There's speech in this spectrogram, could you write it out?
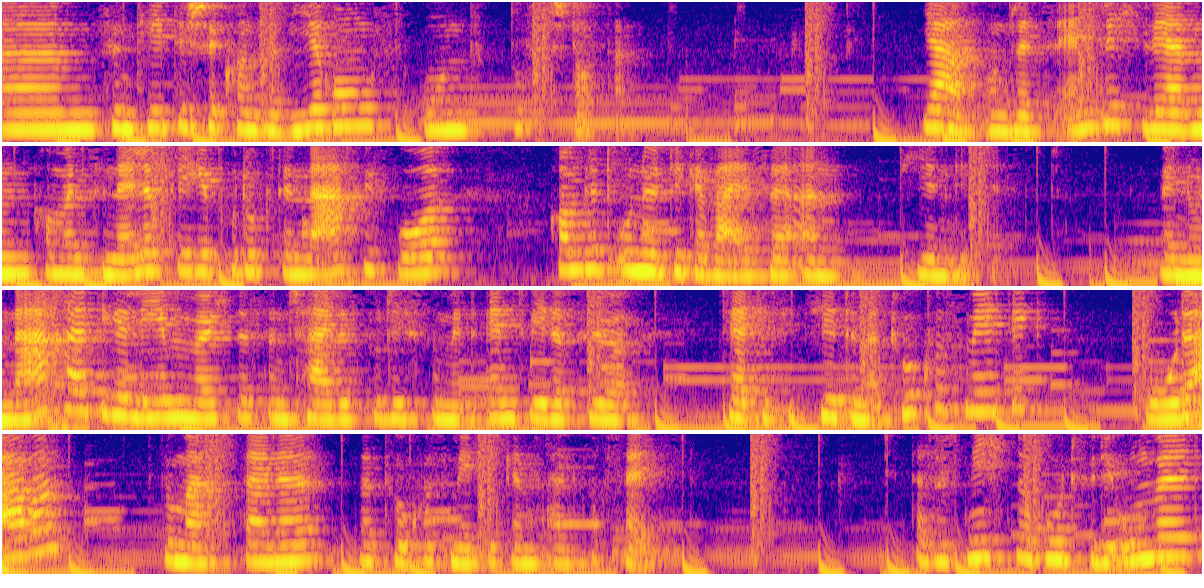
ähm, synthetische Konservierungs- und Duftstoffe. Ja, und letztendlich werden konventionelle Pflegeprodukte nach wie vor komplett unnötigerweise an Tieren getestet. Wenn du nachhaltiger leben möchtest, entscheidest du dich somit entweder für zertifizierte Naturkosmetik oder aber du machst deine Naturkosmetik ganz einfach selbst. Das ist nicht nur gut für die Umwelt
